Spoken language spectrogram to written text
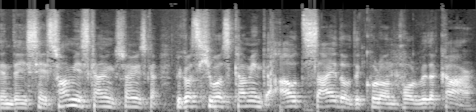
and they say Swami is coming, Swami is coming because he was coming outside of the Kulwant Hall with a car.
